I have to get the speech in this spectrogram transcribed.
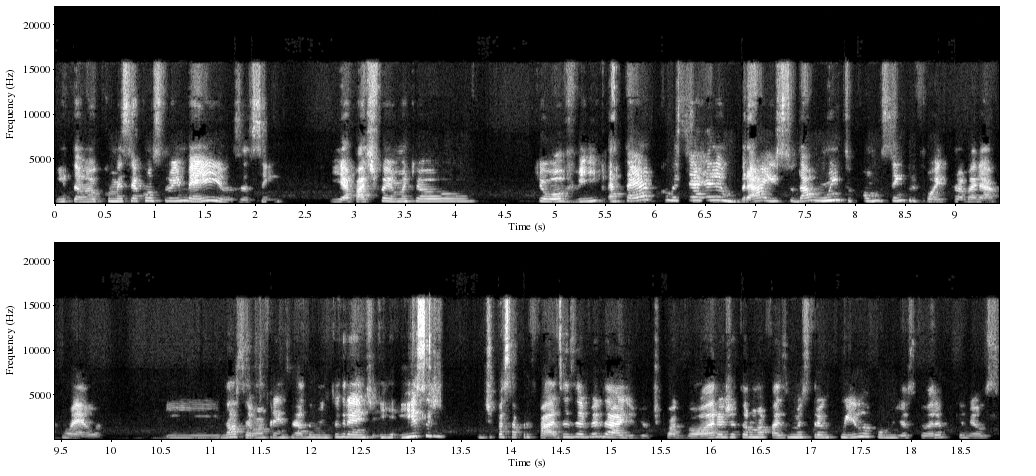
Então eu comecei a construir meios, assim, e a parte foi uma que eu que eu ouvi, até comecei a relembrar e estudar muito como sempre foi trabalhar com ela. E, nossa, é um aprendizado muito grande. E isso de passar por fases é verdade, viu? Tipo, agora eu já estou numa fase mais tranquila como gestora, porque meus,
